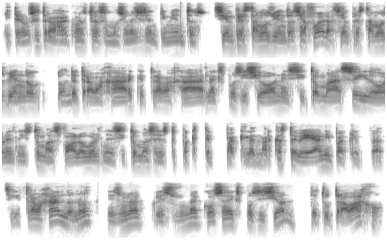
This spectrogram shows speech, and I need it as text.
y tenemos que trabajar con nuestras emociones y sentimientos, siempre estamos viendo hacia afuera, siempre estamos viendo dónde trabajar, qué trabajar, la exposición, necesito más seguidores, necesito más followers, necesito más esto para que, te, para que las marcas te vean y para que para seguir trabajando, ¿no? Es una, es una cosa de exposición de tu trabajo.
